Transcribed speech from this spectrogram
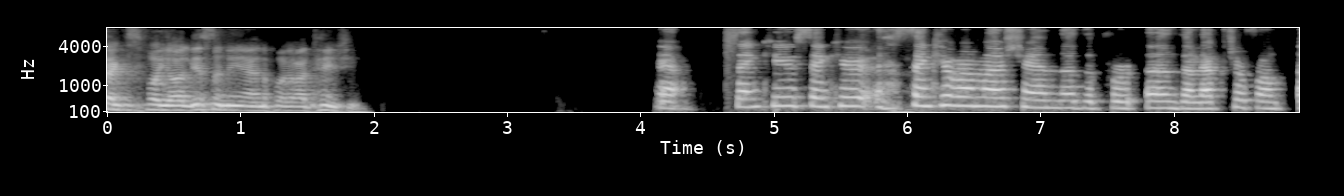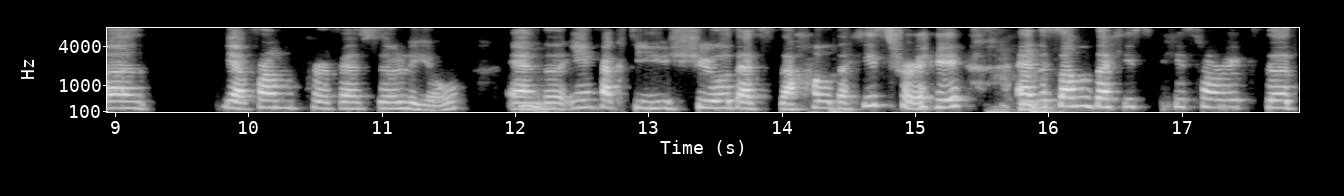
thanks for your listening and for your attention. Yeah, thank you, thank you, thank you very much. And the uh, the lecture from uh, yeah from Professor Liu. And mm. uh, in fact, you show that's the whole the history and some of the his, historic the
